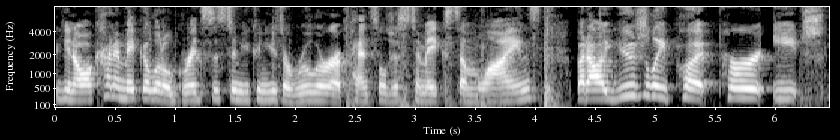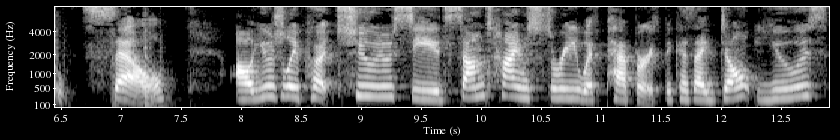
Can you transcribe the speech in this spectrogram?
you know, I'll kind of make a little grid system. You can use a ruler or a pencil just to make some lines, but I'll usually put per each cell I'll usually put two seeds, sometimes three with peppers because I don't use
